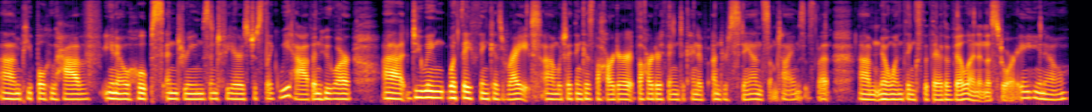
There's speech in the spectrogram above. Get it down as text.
um, people who have you know hopes and dreams and fears just like we have, and who are uh, doing what they think is right, um, which I think is the harder the harder thing to kind of understand sometimes is that um, no one thinks that they're the villain in the story, you know.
